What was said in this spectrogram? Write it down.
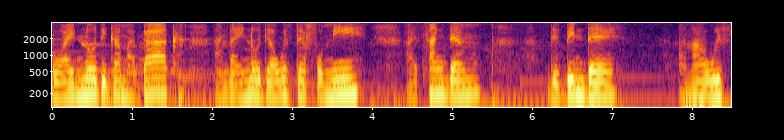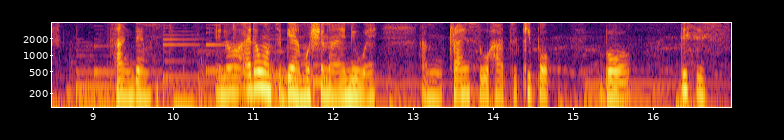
but I know they got my back and I know they're always there for me. I thank them. They've been there and I always thank them. You know, I don't want to get emotional anyway. I'm trying so hard to keep up, but this is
